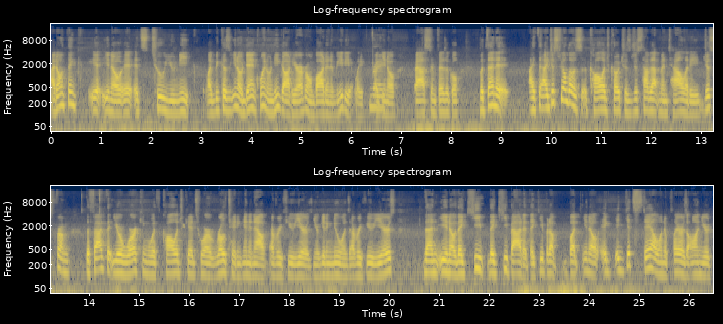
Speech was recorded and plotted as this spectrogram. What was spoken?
I don't think it, you know it, it's too unique. Like because you know Dan Quinn when he got here, everyone bought in immediately. Like Right. you know, fast and physical. But then it, I th- I just feel those college coaches just have that mentality just from the fact that you're working with college kids who are rotating in and out every few years, and you're getting new ones every few years then you know they keep they keep at it. They keep it up. But you know it, it gets stale when a player is on your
